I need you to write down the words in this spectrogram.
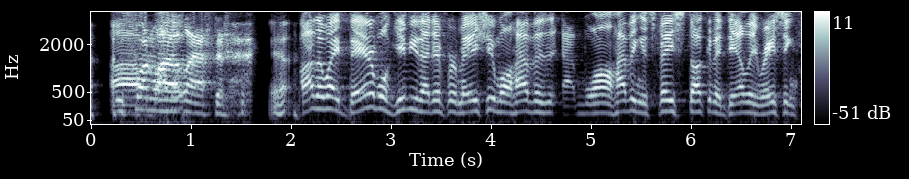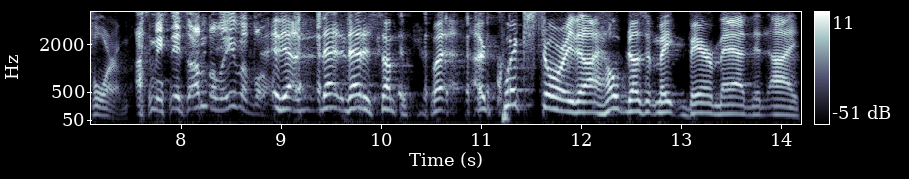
It was fun uh, while it lasted. Yeah. By the way, Bear will give you that information while have his, while having his face stuck in a daily racing forum. I mean, it's unbelievable. Yeah, that that is something. But a quick story that I hope doesn't make Bear mad that I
